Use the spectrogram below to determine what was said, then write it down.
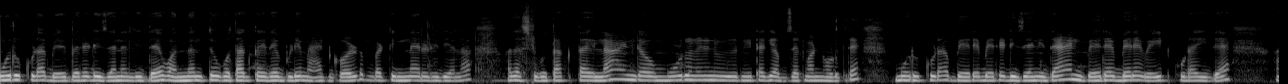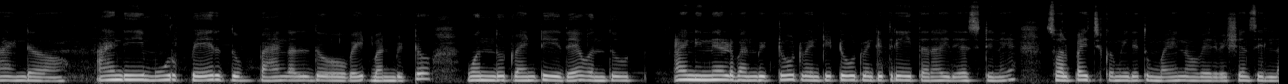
ಮೂರು ಕೂಡ ಬೇರೆ ಬೇರೆ ಡಿಸೈನಲ್ಲಿದೆ ಒಂದಂತೂ ಗೊತ್ತಾಗ್ತಾ ಇದೆ ಬಿಡಿ, ಮ್ಯಾಟ್ ಗೋಲ್ಡ್ ಬಟ್ ಇನ್ನೆರಡು ಇದೆಯಲ್ಲ, ಅದಷ್ಟು ಗೊತ್ತಾಗ್ತಾ ಇಲ್ಲ. ಆ್ಯಂಡ್ ಮೂರು ನೀವು ನೀಟಾಗಿ ಅಬ್ಸರ್ವ್ ಮಾಡಿ ನೋಡಿದ್ರೆ ಮೂರು ಕೂಡ ಬೇರೆ ಬೇರೆ ಡಿಸೈನ್ ಇದೆ ಆ್ಯಂಡ್ ಬೇರೆ ಬೇರೆ ವೆಯ್ಟ್ ಕೂಡ ಇದೆ. ಆ್ಯಂಡ್ ಆ್ಯಂಡ್ ಈ ಮೂರು ಪೇರ್ದು ಬ್ಯಾಂಗಲ್ದು ವೆಯ್ಟ್ ಬಂದುಬಿಟ್ಟು ಒಂದು ಟ್ವೆಂಟಿ ಇದೆ, ಒಂದು ಆ್ಯಂಡ್ ಇನ್ನೆರಡು ಬಂದುಬಿಟ್ಟು ಟ್ವೆಂಟಿ ಟು ಟ್ವೆಂಟಿ ತ್ರೀ ಈ ಥರ ಇದೆ ಅಷ್ಟೇ ಸ್ವಲ್ಪ ಹೆಚ್ಚು ಕಮ್ಮಿ ಇದೆ, ತುಂಬ ಏನು ವೇರಿಯೇಷನ್ಸ್ ಇಲ್ಲ.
